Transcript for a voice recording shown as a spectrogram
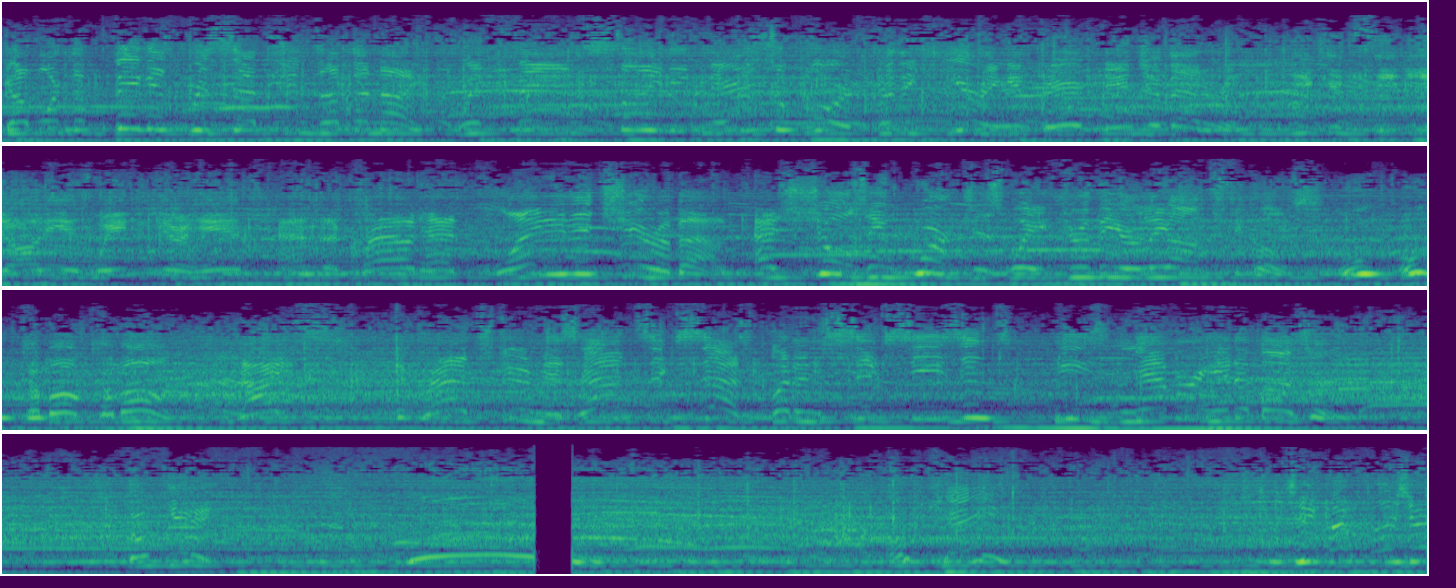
got one of the biggest receptions of the night, with fans signing their support for the hearing impaired ninja veteran. You can see the audience waving their hands. And the crowd had plenty to cheer about as Schulze worked his way through the early obstacles. Oh, oh, come on, come on. Nice. The grad student has had success, but in six seasons, he's never hit a buzzer. Go get it. Okay. Take my pleasure.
